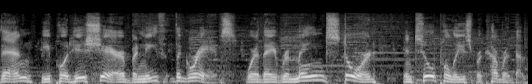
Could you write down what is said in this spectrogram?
Then he put his share beneath the graves, where they remained stored until police recovered them.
